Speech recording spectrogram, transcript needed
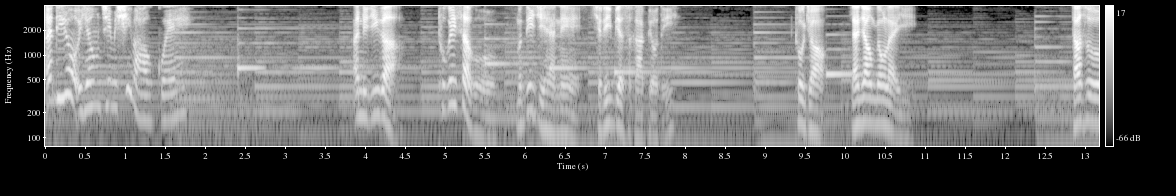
အန်ဒီတို့အယုံကြည်မရှိပါဘူးကွယ်အန်ဒီကြီးကထိုကိစ္စကိုမသိချင်ဟန်နဲ့ယတိပြက်စကားပြောသည်ထို့ကြောင့်လမ်းကြောင်းပြောင်းလိုက်၏ဒါဆို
